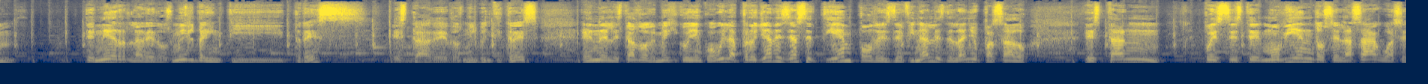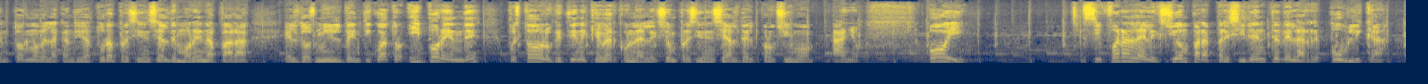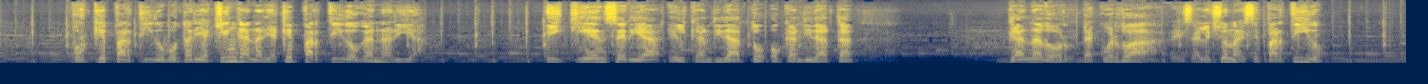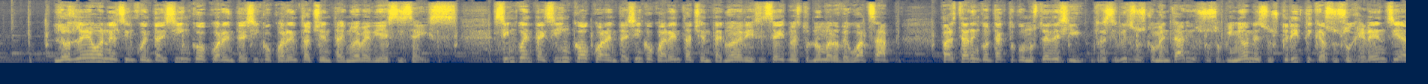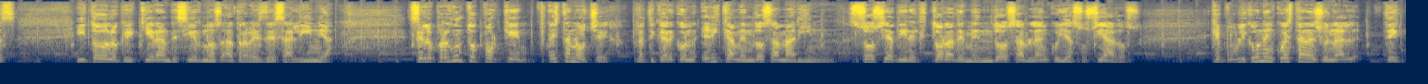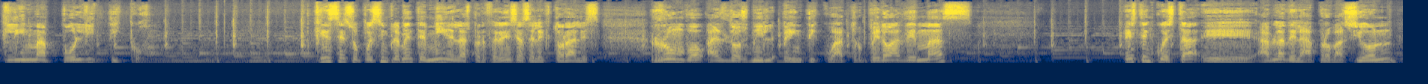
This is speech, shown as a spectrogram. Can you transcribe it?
tener la de 2023, esta de 2023, en el Estado de México y en Coahuila, pero ya desde hace tiempo, desde finales del año pasado, están pues este moviéndose las aguas en torno de la candidatura presidencial de Morena para el 2024 y por ende, pues todo lo que tiene que ver con la elección presidencial del próximo año. Hoy, si fuera la elección para presidente de la República, ¿por qué partido votaría? ¿Quién ganaría? ¿Qué partido ganaría? ¿Y quién sería el candidato o candidata ganador de acuerdo a esa elección, a ese partido? Los leo en el 55 45 40 89 16. 55 45 40 89 16, nuestro número de WhatsApp, para estar en contacto con ustedes y recibir sus comentarios, sus opiniones, sus críticas, sus sugerencias y todo lo que quieran decirnos a través de esa línea. Se lo pregunto porque esta noche platicaré con Erika Mendoza Marín, socia directora de Mendoza Blanco y Asociados, que publicó una encuesta nacional de clima político. ¿Qué es eso? Pues simplemente mide las preferencias electorales rumbo al 2024. Pero además, esta encuesta eh, habla de la aprobación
